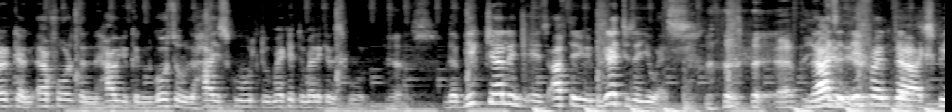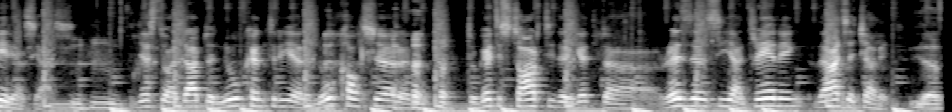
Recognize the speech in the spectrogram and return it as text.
work and effort and how you can go through the high school to make it to medical school. Yes. The big challenge is after you immigrate to the US. That's a different yes. uh, experience, yes. Mhm. Just to adapt a new country and a new culture and to get started and get uh, residency and training, that's a challenge. Yes,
